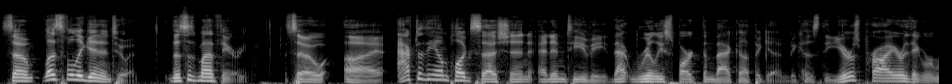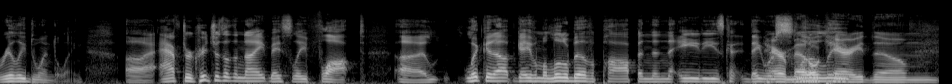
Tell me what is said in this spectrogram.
so let's fully get into it this is my theory so uh, after the unplugged session at mtv that really sparked them back up again because the years prior they were really dwindling uh, after creatures of the night basically flopped uh, lick it up gave them a little bit of a pop and then the 80s they were Hair metal slowly carried them.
